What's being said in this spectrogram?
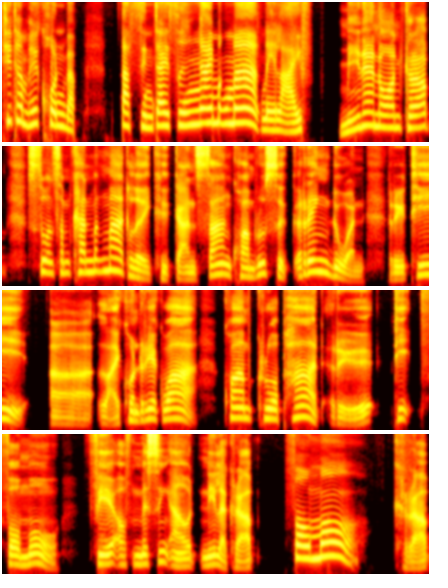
ที่ทำให้คนแบบตัดสินใจซื้อง่ายมากๆในไลฟ์มีแน่นอนครับ ส่วนสำคัญมาก ๆ เลยคือการสร้างความรู้สึกเร่งด่วน หรือที่เอ่อ หลายคนเรียกว่า ความกลัวพลาดหรือที่ FOMO fear of missing out นี่แหละครับ FOMO ครับ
